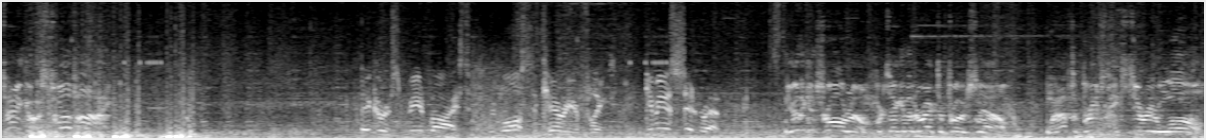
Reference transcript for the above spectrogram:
Tangos, 12 high! Icarus, be advised. We've lost the carrier fleet. Give me a sit rep. Near the control room. We're taking the direct approach now. We'll have to breach the exterior wall.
